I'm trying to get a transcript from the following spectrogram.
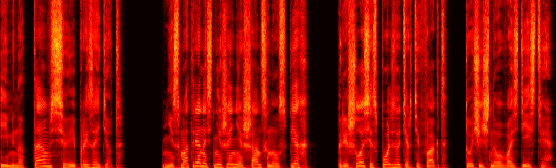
Именно там все и произойдет. Несмотря на снижение шанса на успех, пришлось использовать артефакт точечного воздействия.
